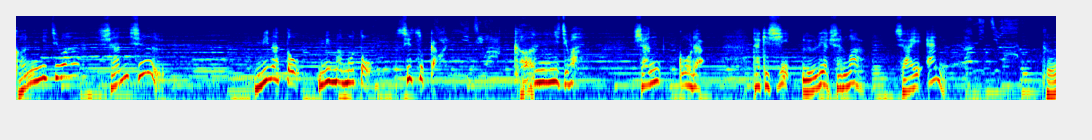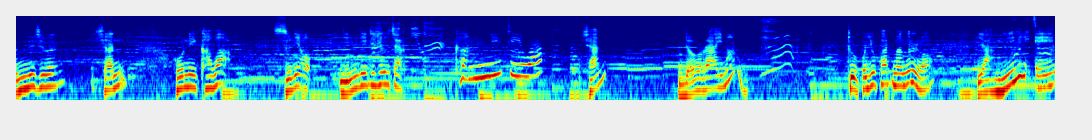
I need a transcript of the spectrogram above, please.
คอนนิชิวะฉันชื่อมินาโตะมิมาโมโตะชิซุกะคอนนิชิวะฉันโกดะทาเคชิหรือเรียกฉันว่าชายแอนคอนนิชิวะฉันโฮเนคาวะสุเนโอยินดีที่รู้จักคอนนิชิวะฉันโดราเอมอน ถูกพายุพัดมางั้นเหรอ อย่างนี้นี่เอง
